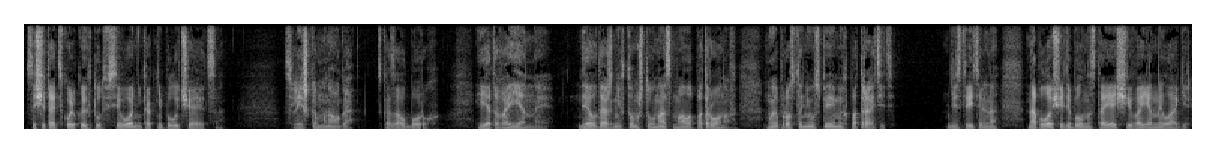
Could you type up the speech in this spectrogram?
Сосчитать, сколько их тут всего, никак не получается. «Слишком много», — сказал Борух. «И это военные. Дело даже не в том, что у нас мало патронов. Мы просто не успеем их потратить». Действительно, на площади был настоящий военный лагерь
